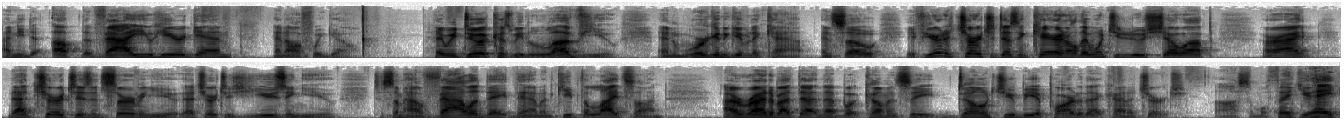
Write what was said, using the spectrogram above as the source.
I need to up the value here again. And off we go. Hey, we do it because we love you and we're going to give an account. And so if you're at a church that doesn't care and all they want you to do is show up, all right, that church isn't serving you. That church is using you to somehow validate them and keep the lights on. I write about that in that book, Come and See. Don't you be a part of that kind of church. Awesome. Well, thank you. Hey,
